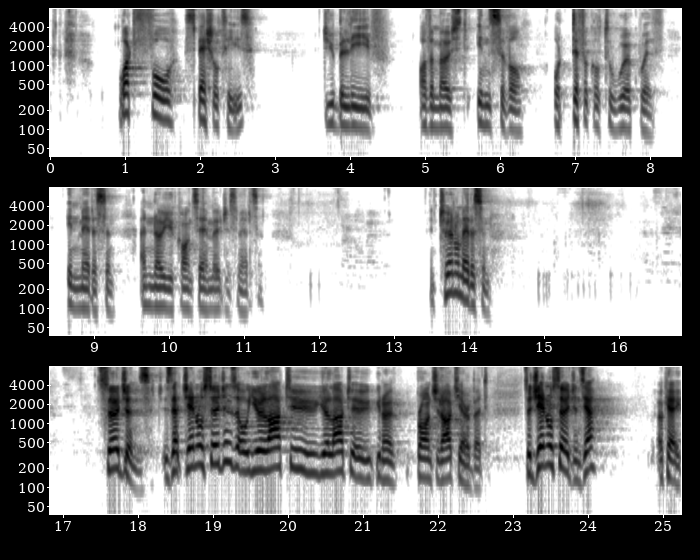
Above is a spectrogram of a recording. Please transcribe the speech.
what four specialties do you believe are the most incivil or difficult to work with in medicine? And no, you can't say emergency medicine. Internal medicine. Surgeons. Is that general surgeons, or you're allowed to you're allowed to you know branch it out here a bit? So general surgeons, yeah. Okay,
